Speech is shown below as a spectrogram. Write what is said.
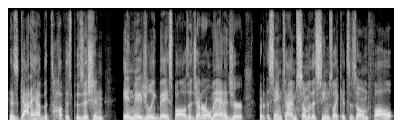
has got to have the toughest position in Major League Baseball as a general manager, but at the same time, some of this seems like it's his own fault.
